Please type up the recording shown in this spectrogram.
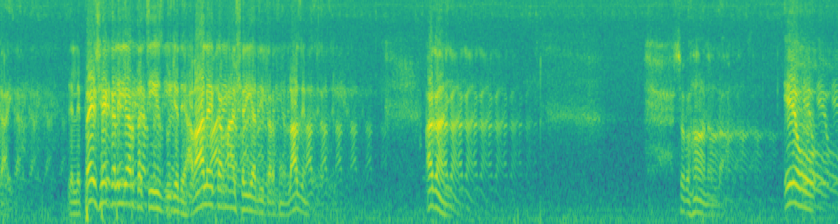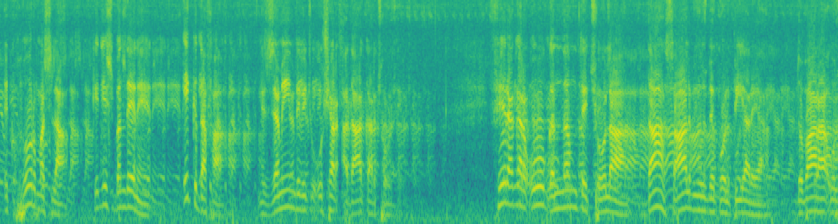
कायदा ज़िले पैसे क्लियर तो चीज़ दूजे दे हवाले करना शरीया की तरफों लाजिम अगा सुबहान अल्लाह। मसला जिस बंदे ने एक दफ़ा ज़मीन अदा कर छोड़े फिर अगर वो गंदम ते छोला दस साल भी उसके दोबारा उस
